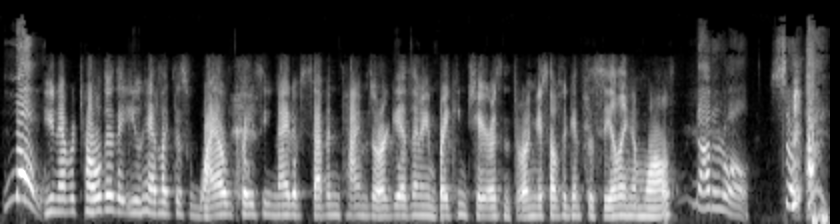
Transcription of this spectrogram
No! You never told her that you had like this wild, crazy night of seven times orgasm and breaking chairs and throwing yourself against the ceiling and walls. Not at all. So I,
